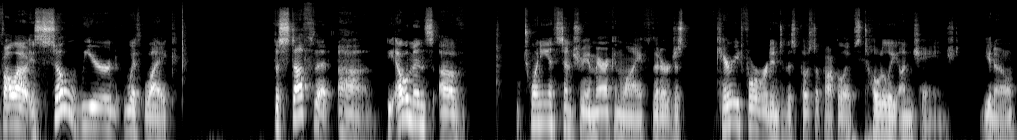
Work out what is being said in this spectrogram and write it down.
Fallout is so weird with like the stuff that uh, the elements of 20th century American life that are just carried forward into this post-apocalypse totally unchanged. You know?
